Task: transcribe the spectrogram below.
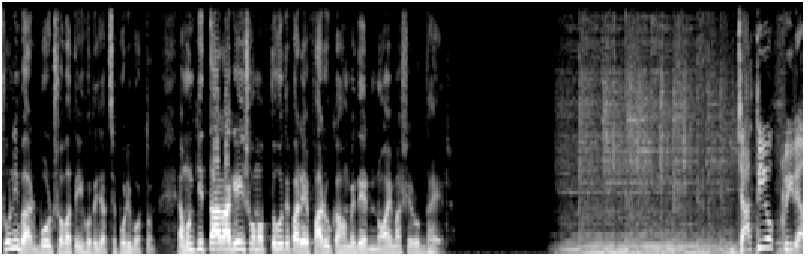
শনিবার বোর্ড সভাতেই হতে যাচ্ছে পরিবর্তন। এমনকি তার আগেই সমাপ্ত হতে পারে ফারুক আহমেদের নয় মাসের অধ্যায়ের। জাতীয় ক্রীড়া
